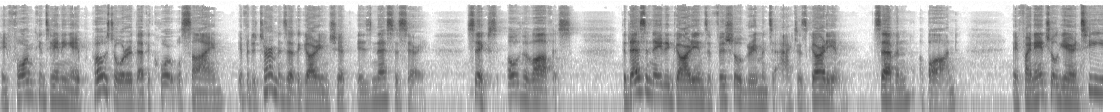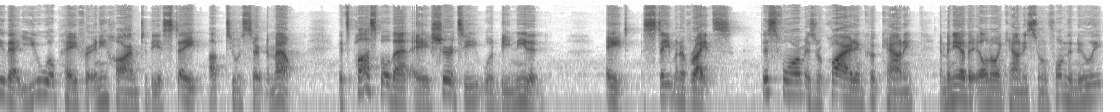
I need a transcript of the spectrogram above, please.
A form containing a proposed order that the court will sign if it determines that the guardianship is necessary. 6. Oath of office. The designated guardian's official agreement to act as guardian. 7. A bond. A financial guarantee that you will pay for any harm to the estate up to a certain amount. It's possible that a surety would be needed. 8. Statement of rights. This form is required in Cook County and many other Illinois counties to inform the newly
